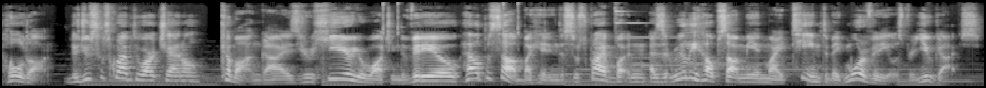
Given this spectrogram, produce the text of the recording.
hold on. Did you subscribe to our channel? Come on guys, you're here, you're watching the video, help us out by hitting the subscribe button as it really helps out me and my team to make more videos for you guys.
